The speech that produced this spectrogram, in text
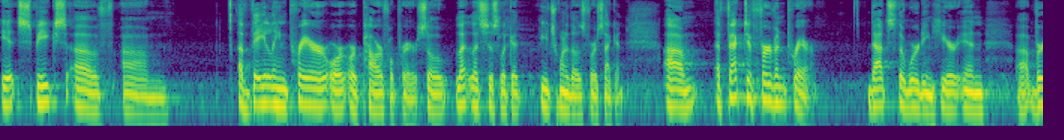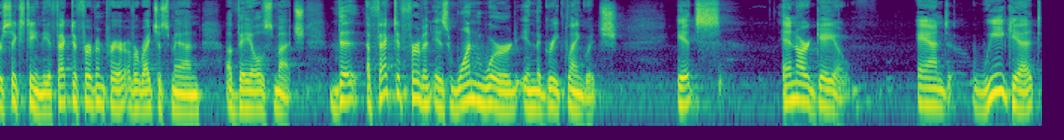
it speaks of um, availing prayer or, or powerful prayer. So let, us just look at each one of those for a second. Um, effective, fervent prayer. That's the wording here in uh, verse 16, the effective fervent prayer of a righteous man avails much. The effective fervent is one word in the Greek language. It's energeo. And we get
